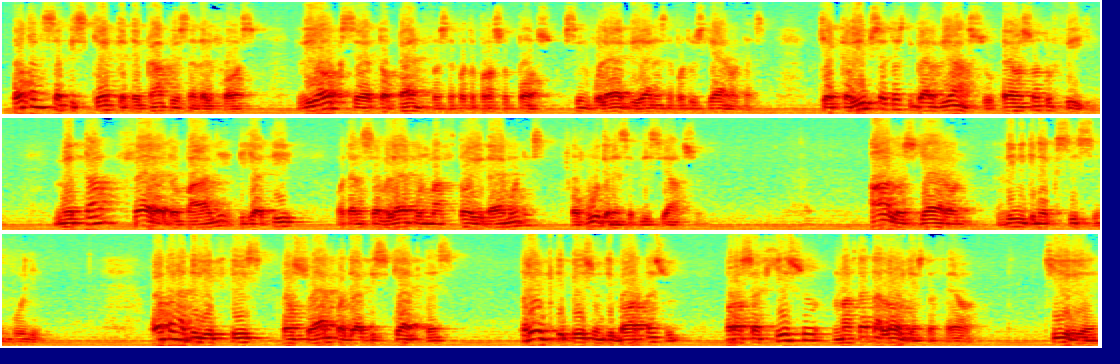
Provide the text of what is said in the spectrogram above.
Όταν σε επισκέπτεται κάποιος αδελφός διώξε το πένθος από το πρόσωπό σου συμβουλεύει ένας από τους γέροντας και κρύψε το στην καρδιά σου έως ότου φύγει. Μετά φέρε το πάλι γιατί όταν σε βλέπουν με αυτό οι δαίμονες φοβούνται να σε πλησιάσουν. Άλλος γέρον δίνει την εξής συμβουλή όταν αντιληφθείς πως σου έρχονται επισκέπτες πριν κτυπήσουν την πόρτα σου προσευχήσου με αυτά τα λόγια στο Θεό. Κύριε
